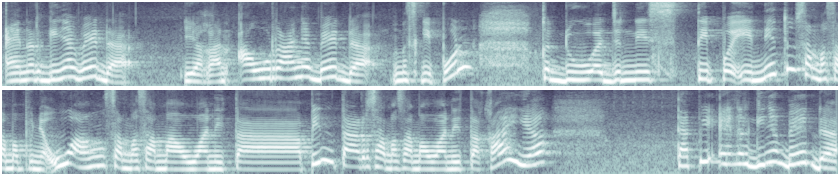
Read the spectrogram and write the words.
Energinya beda, ya kan? Auranya beda. Meskipun kedua jenis tipe ini tuh sama-sama punya uang, sama-sama wanita pintar, sama-sama wanita kaya, tapi energinya beda.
